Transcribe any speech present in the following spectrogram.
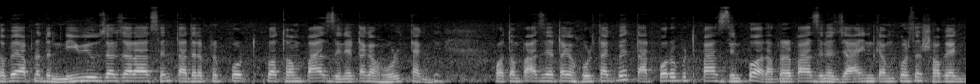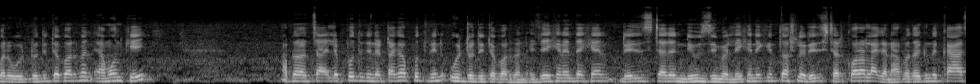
তবে আপনাদের নিউ ইউজার যারা আছেন, তাদের আপনার প্রথম পাঁচ দিনের টাকা হোল্ড থাকবে। প্রথম পাঁচ দিনের টাকা হোল্ড থাকবে, তার পরবর্তী পাঁচ দিন পর আপনারা পাঁচ দিনে যা ইনকাম করছেন, সব একবারে উইড্রো দিতে পারবেন। এমনকি আপনারা চাইলে প্রতিদিনের টাকা প্রতিদিন উইড্রো দিতে পারবেন। এই যে এখানে দেখেন রেজিস্টারের নিউজ ইমেল এখানে কিন্তু আসলে রেজিস্টার করা লাগে না। আপনাদের কিন্তু কাজ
